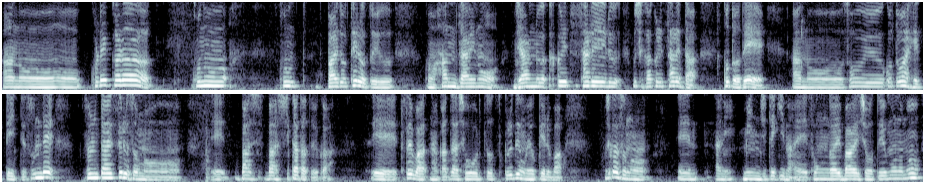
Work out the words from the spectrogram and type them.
あのー、これから、この、このバイトテロという、この犯罪のジャンルが確立される、もしくは確立されたことで、あのー、そういうことは減っていって、そんで、それに対するその、えー、罰罰し方というか、えー、例えば何か新しい法律を作るでもよければ、もしくはその、えー、何？民事的な、えー、損害賠償というものの、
